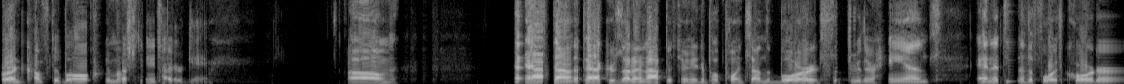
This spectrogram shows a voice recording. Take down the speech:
or uncomfortable pretty much the entire game. Um, at halftime, the Packers had an opportunity to put points on the board, slip through their hands, and at the end of the fourth quarter,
